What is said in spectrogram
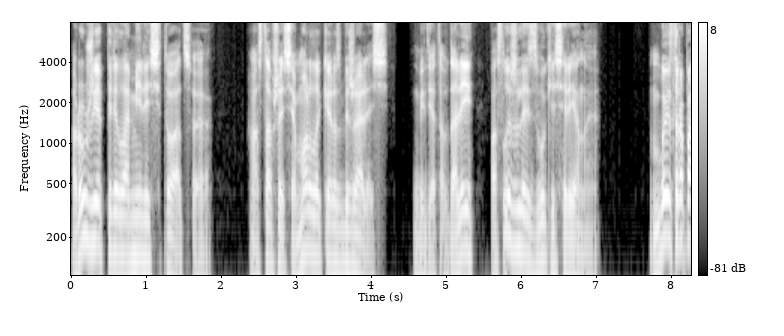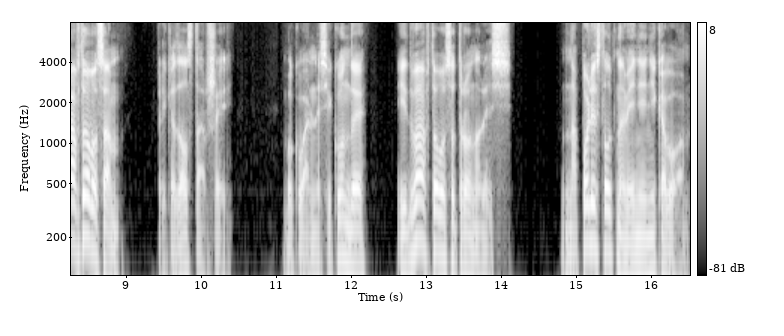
Ружья переломили ситуацию. Оставшиеся морлоки разбежались. Где-то вдали послышались звуки сирены. «Быстро по автобусам!» — приказал старший. Буквально секунды, и два автобуса тронулись. На поле столкновения никого.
